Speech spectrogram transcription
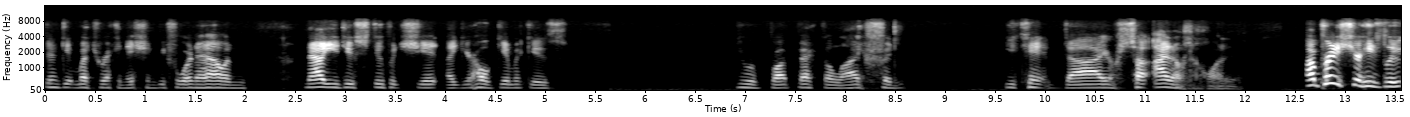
didn't get much recognition before now. And now you do stupid shit. Like your whole gimmick is you were brought back to life and you can't die or so. I don't know what it is. I'm pretty sure he's lo-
